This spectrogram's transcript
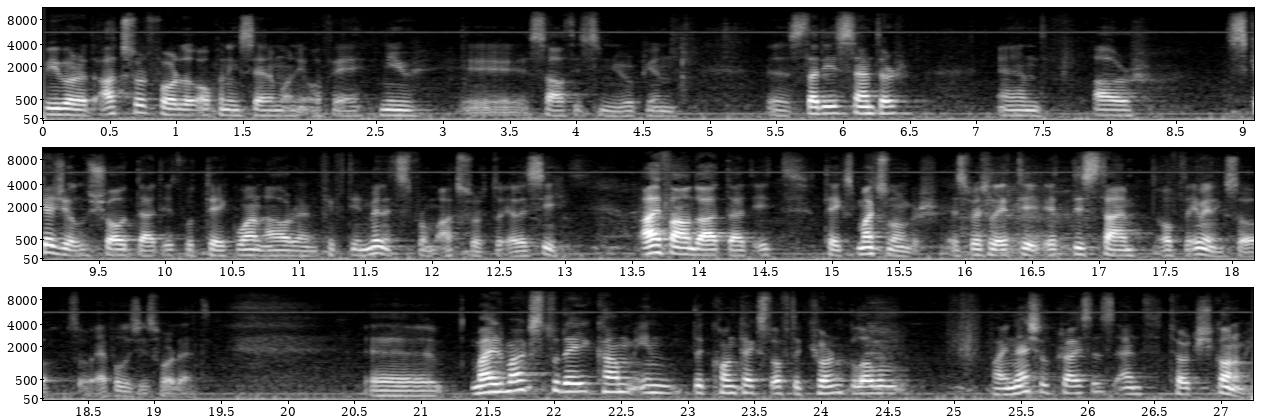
We were at Oxford for the opening ceremony of a new uh, Southeastern European uh, Studies Center, and our schedule showed that it would take one hour and 15 minutes from Oxford to LSE. I found out that it takes much longer, especially at, the, at this time of the evening. So, so apologies for that. Uh, my remarks today come in the context of the current global financial crisis and Turkish economy.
